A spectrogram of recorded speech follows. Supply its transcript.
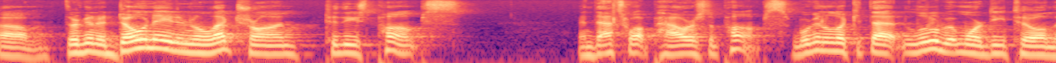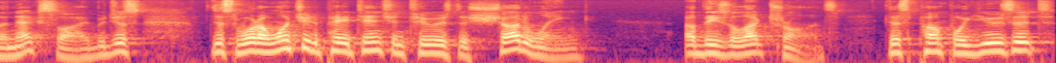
Um, they're going to donate an electron to these pumps, and that's what powers the pumps. We're going to look at that in a little bit more detail on the next slide, but just, just what I want you to pay attention to is the shuttling of these electrons. This pump will use it,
